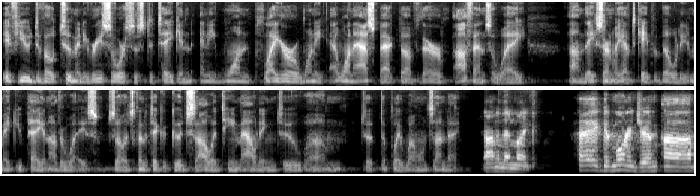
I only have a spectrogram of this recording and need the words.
if you devote too many resources to taking any one player or one one aspect of their offense away, um, they certainly have the capability to make you pay in other ways. So it's going to take a good, solid team outing to um, to, to play well on Sunday. John and then Mike. Hey, good morning, Jim. Uh,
